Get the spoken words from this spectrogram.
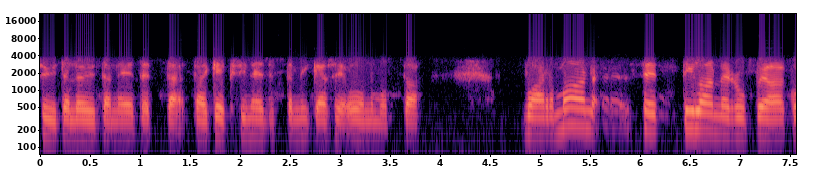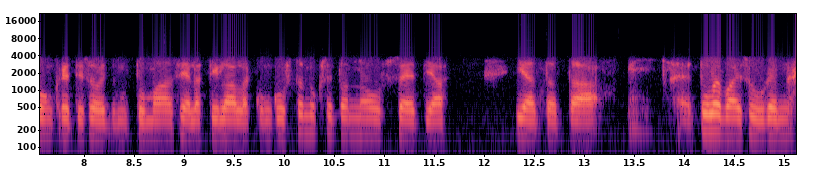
syytä löytäneet että, tai keksineet, että mikä se on, mutta varmaan se tilanne rupeaa konkretisoitumaan siellä tilalla, kun kustannukset on nousseet ja, ja tota, tulevaisuuden,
